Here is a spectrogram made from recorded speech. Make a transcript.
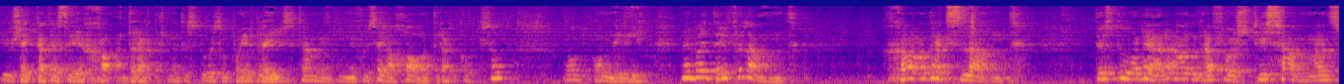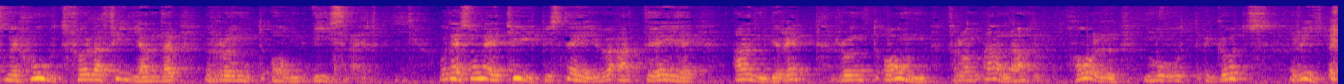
Ursäkta att jag säger Chadrak, men det står så på hebreiska. Men ni får säga Hadrak också, om, om ni vill. Men vad är det för land? Shadraks land. Det står där allra först tillsammans med hotfulla fiender runt om Israel. Och det som är typiskt är ju att det är angrepp runt om från alla håll mot Guds rike.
